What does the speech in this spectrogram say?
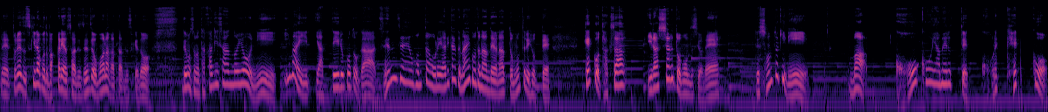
でとりあえず好きなことばっかりやってたんで全然思わなかったんですけどでもその高木さんのように今やっていることが全然本当は俺やりたくないことなんだよなって思ってる人って結構たくさんいらっしゃると思うんですよね。でその時にまあ高校辞めるってこれ結構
